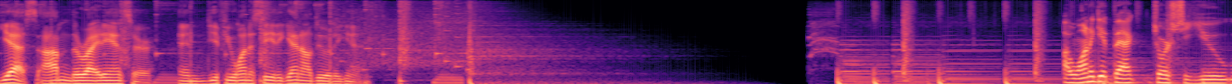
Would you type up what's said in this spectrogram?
yes, I'm the right answer. And if you want to see it again, I'll do it again. I want to get back, Georges, to you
